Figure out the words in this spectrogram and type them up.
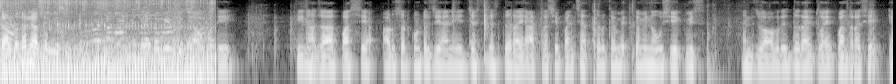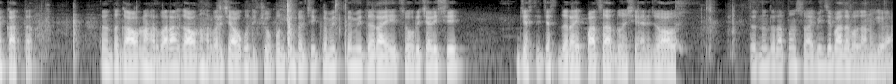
चालतं. धन्यवाद तीन हजार पाचशे अडुसष्ट क्विंटलची आणि जास्तीत जास्त दर आहे अठराशे पंच्याहत्तर कमीत कमी नऊशे एकवीस. आणि जो ॲव्हरेज दर आहे तो आहे पंधराशे एकाहत्तर. त्यानंतर गावरण हरभरा. गावरण हरभऱ्याची आवक होती चोपन्न क्विंटलची. कमीत कमी दर आहे चौवेचाळीसशे. जास्तीत जास्त दर आहे पाच हजार दोनशे आणि जो आव त्यानंतर आपण सोयाबीनचे बाजारभाव जाणून घेऊया.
